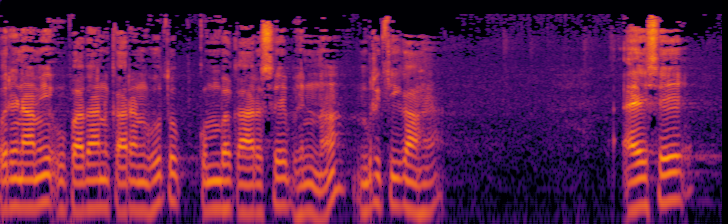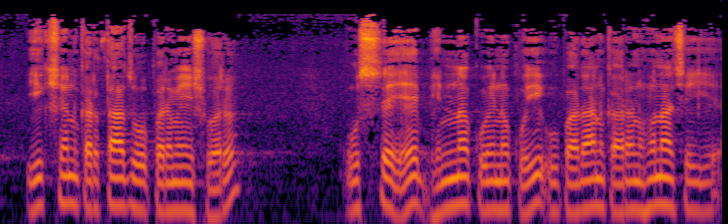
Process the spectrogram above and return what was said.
परिणामी उपादान कारणभूत कुंभकार से भिन्न मृतिका है। ऐसे ईक्षण करता जो परमेश्वर, उससे भिन्न कोई न कोई उपादान कारण होना चाहिए।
